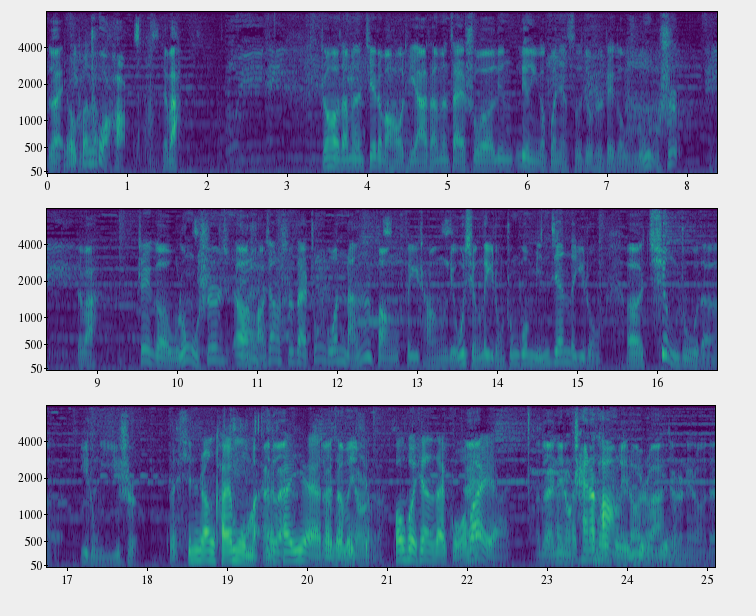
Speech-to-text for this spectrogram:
对一种绰号，对吧？之后咱们接着往后提啊，咱们再说另另一个关键词，就是这个舞龙舞狮，对吧？这个舞龙舞狮，呃，好像是在中国南方非常流行的一种中国民间的一种呃庆祝的一种仪式。对，新章开幕、买卖开业，对，咱们有，包括现在在国外呀。啊，对，那种 China Town 里头是吧？就是那种，对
